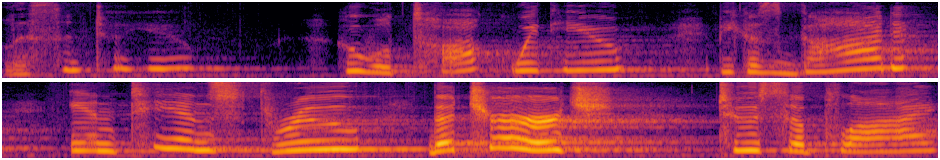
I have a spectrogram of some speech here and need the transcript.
listen to you, who will talk with you, because God intends through the church to supply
